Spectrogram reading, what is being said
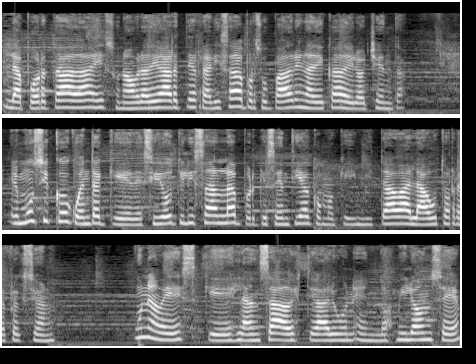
la portada es una obra de arte realizada por su padre en la década del 80. El músico cuenta que decidió utilizarla porque sentía como que invitaba a la autorreflexión. Una vez que es lanzado este álbum en 2011,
